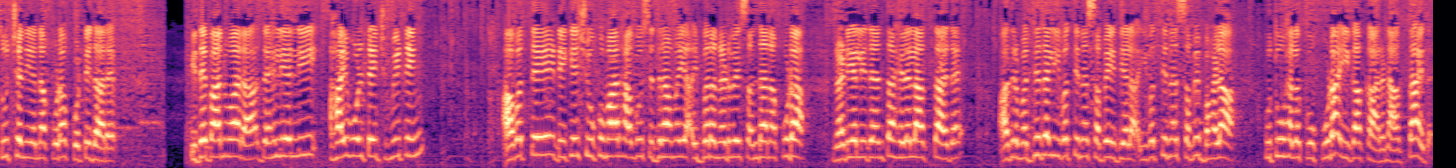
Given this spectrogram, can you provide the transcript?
ಸೂಚನೆಯನ್ನ ಕೂಡ ಕೊಟ್ಟಿದ್ದಾರೆ. ಇದೇ ಭಾನುವಾರ ದೆಹಲಿಯಲ್ಲಿ ಹೈ ವೋಲ್ಟೇಜ್ ಮೀಟಿಂಗ್ ಅವತ್ತೇ ಡಿಕೆ ಶಿವಕುಮಾರ್ ಹಾಗೂ ಸಿದ್ದರಾಮಯ್ಯ ಇಬ್ಬರ ನಡುವೆ ಸಂಧಾನ ಕೂಡ ನಡೆಯಲಿದೆ ಅಂತ ಹೇಳಲಾಗ್ತಾ ಇದೆ. ಅದರ ಮಧ್ಯದಲ್ಲಿ ಇವತ್ತಿನ ಸಭೆ ಇದೆಯಲ್ಲ. ಇವತ್ತಿನ ಸಭೆ ಬಹಳ ಕುತೂಹಲಕ್ಕೂ ಕೂಡ ಈಗ ಕಾರಣ ಆಗ್ತಾ ಇದೆ.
